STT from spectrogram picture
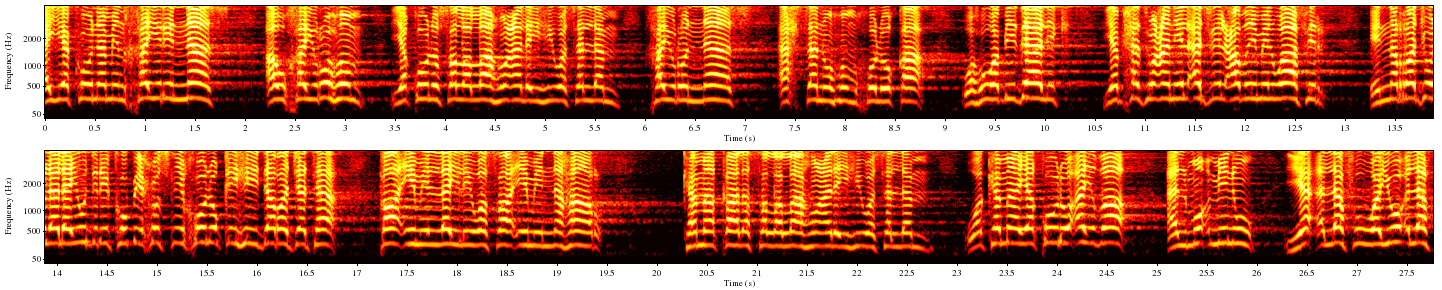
أن يكون من خير الناس أو خيرهم. يقول صلى الله عليه وسلم خير الناس أحسنهم خلقا. وهو بذلك يبحث عن الأجر العظيم الوافر. إن الرجل لا يدرك بحسن خلقه درجة قائم الليل وصائم النهار كما قال صلى الله عليه وسلم. وكما يقول أيضا المؤمن يألف ويؤلف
